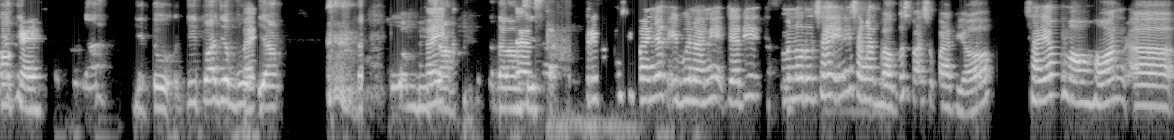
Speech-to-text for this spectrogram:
saya okay. ya, gitu. Itu aja bu Baik. yang belum bisa Baik. ke dalam eh, sistem. Terima kasih banyak Ibu Nani. Jadi menurut saya ini sangat bagus Pak Supadio. Saya mohon uh,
